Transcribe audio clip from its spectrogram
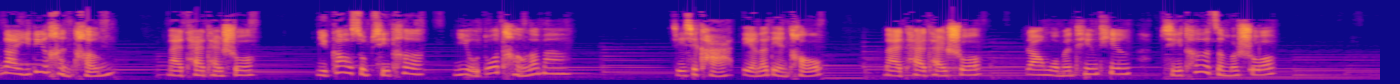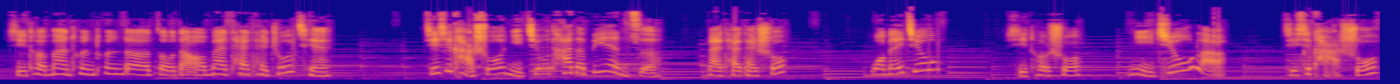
那一定很疼。麦太太说：“你告诉皮特你有多疼了吗？”杰西卡点了点头。麦太太说：“让我们听听皮特怎么说。”皮特慢吞吞地走到麦太太桌前。杰西卡说：“你揪他的辫子。”麦太太说：“我没揪。”皮特说：“你揪了。”杰西卡说：“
